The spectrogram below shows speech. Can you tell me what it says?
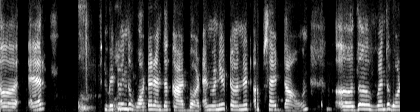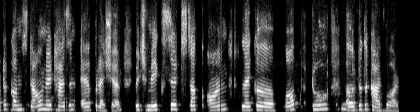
uh, air between the water and the cardboard, and when you turn it upside down, uh, the when the water comes down, it has an air pressure which makes it suck on like a pop to uh, to the cardboard.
